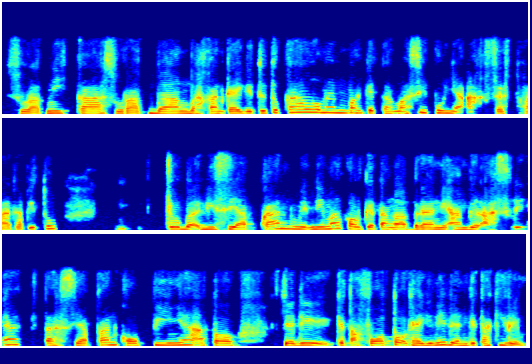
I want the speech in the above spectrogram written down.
surat nikah, surat bank, bahkan kayak gitu itu kalau memang kita masih punya akses terhadap itu, coba disiapkan minimal kalau kita nggak berani ambil aslinya, kita siapkan kopinya atau jadi kita foto kayak gini dan kita kirim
